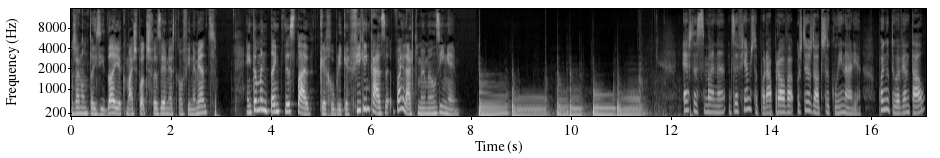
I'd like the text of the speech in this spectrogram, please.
Já não tens ideia que mais podes fazer neste confinamento? Então mantém-te desse lado, que a rubrica Fica em Casa vai dar-te uma mãozinha. Esta semana desafiamos-te a pôr à prova os teus dotes da culinária. Põe o teu avental,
